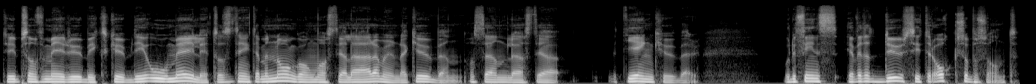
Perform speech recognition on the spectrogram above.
Typ som för mig Rubiks kub. Det är omöjligt. Och så tänkte jag, men någon gång måste jag lära mig den där kuben. Och sen löste jag ett gäng kuber. Och det finns, jag vet att du sitter också på sånt.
